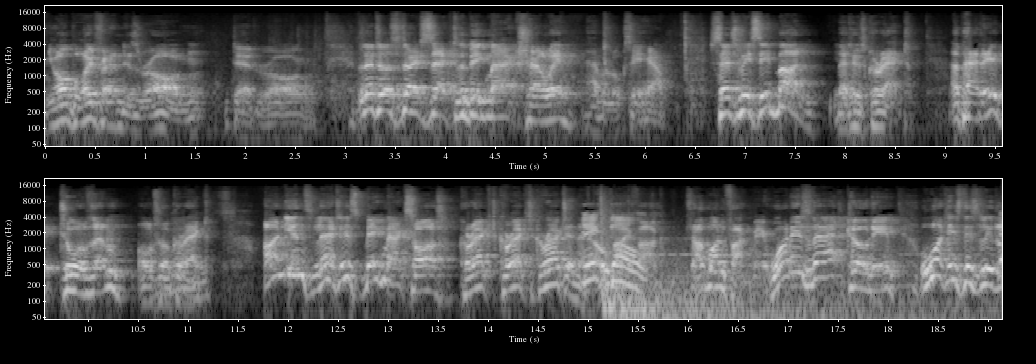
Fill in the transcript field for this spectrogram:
Your boyfriend is wrong. Dead wrong. Let us dissect the Big Mac, shall we? Have a look see here. Sesame seed bun. That is correct. A patty, two of them, also correct. Onions, lettuce, Big Mac sauce. Correct, correct, correct. And then, oh my fuck. Someone fuck me. What is that, Cody? What is this little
